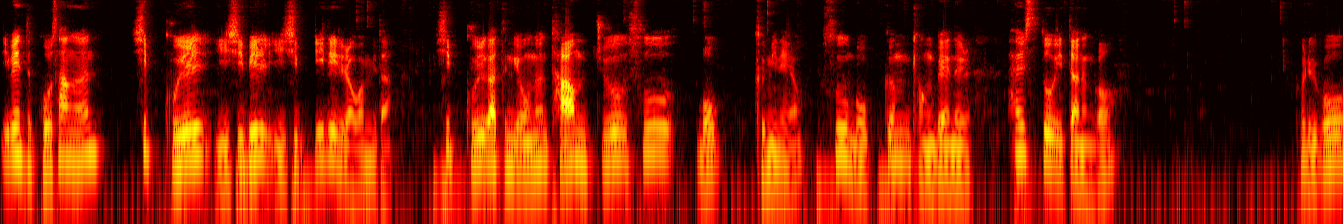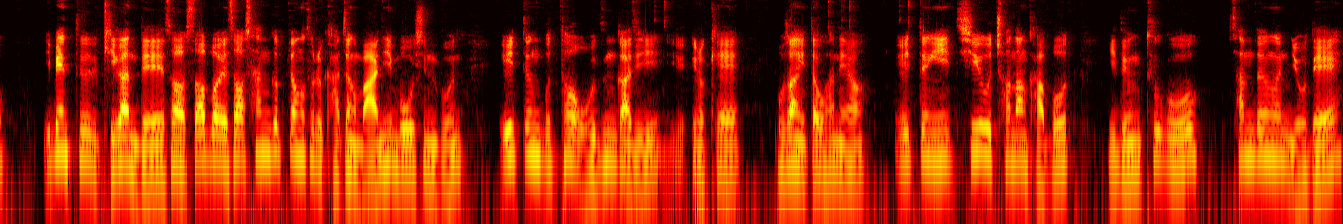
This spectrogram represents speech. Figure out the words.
이벤트 보상은 19일, 20일, 21일이라고 합니다. 19일 같은 경우는 다음 주 수, 목, 금이네요. 수, 목, 금 경벤을 할 수도 있다는 거. 그리고 이벤트 기간 내에서 서버에서 상급 점수를 가장 많이 모으신 분 1등부터 5등까지 이렇게 보상이 있다고 하네요. 1등이 치유 천왕 갑옷, 2등 투구, 3등은 요대,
